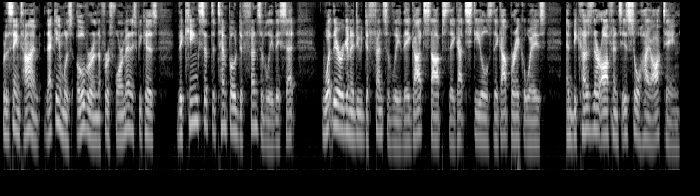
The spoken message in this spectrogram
But at the same time, that game was over in the first four minutes because the Kings set the tempo defensively. They set what they were going to do defensively. They got stops, they got steals, they got breakaways, and because their offense is so high octane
